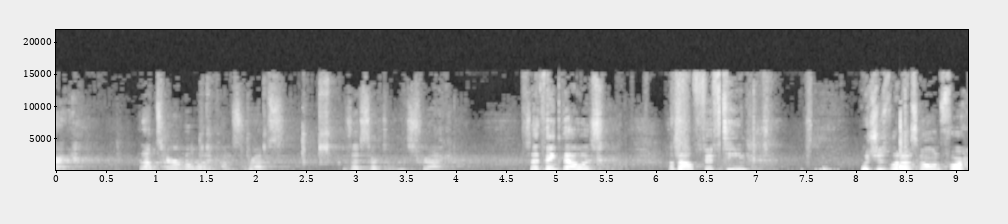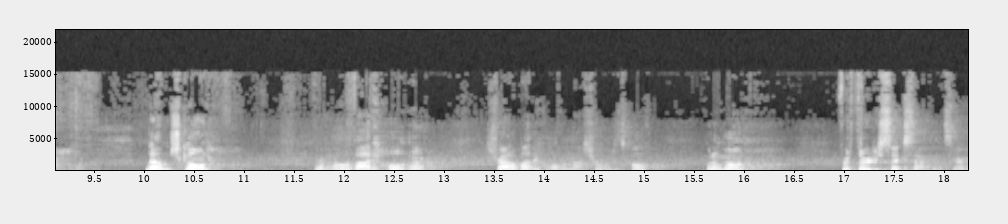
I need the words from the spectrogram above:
All right, and I'm terrible when it comes to reps because I start to lose track. So I think that was about 15, which is what I was going for. Now I'm just going for a hollow body hold or straddle body hold. I'm not sure what it's called, but I'm going for 36 seconds here.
